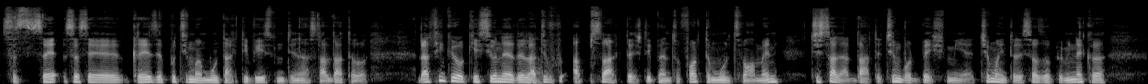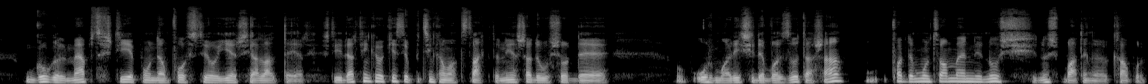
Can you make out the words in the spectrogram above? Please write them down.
să, se, să se creeze puțin mai mult activism din asta al datelor. Dar fiindcă e o chestiune relativ da. abstractă, știi, pentru foarte mulți oameni, ce să alea date, ce-mi vorbești mie, ce mă interesează pe mine că Google Maps știe pe unde am fost eu ieri și alaltă ieri, știi? Dar fiindcă e o chestie puțin cam abstractă, nu e așa de ușor de urmărit și de văzut așa, foarte mulți oameni nu-și, nu-și bat în capul.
